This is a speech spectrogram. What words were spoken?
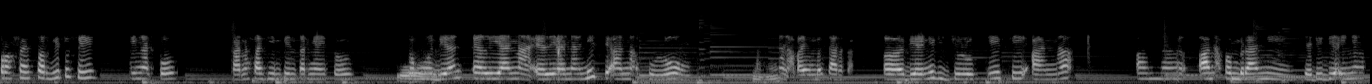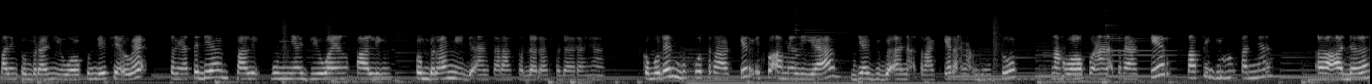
profesor gitu sih, ingatku. Karena saking pinternya itu. Wow. Kemudian Eliana, Eliana ini si anak sulung, Mhm. anak paling besar. Kak. Uh, dia ini dijuluki si anak anak anak pemberani. Jadi dia ini yang paling pemberani. Walaupun dia cewek, ternyata dia yang paling punya jiwa yang paling pemberani di antara saudara-saudaranya. Kemudian buku terakhir itu Amelia, dia juga anak terakhir, anak bungsu. Nah, walaupun anak terakhir, tapi julutannya uh, adalah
